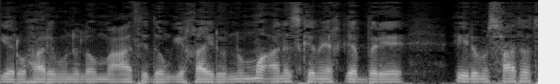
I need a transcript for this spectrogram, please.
ገይሩ ሃሪሙኒ ሎም መዓልቲ ደንጉ ይካይዱኒ እሞ ኣነስ ከመይ ክገብር እየ ኢሉ ምስ ሓተቶ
